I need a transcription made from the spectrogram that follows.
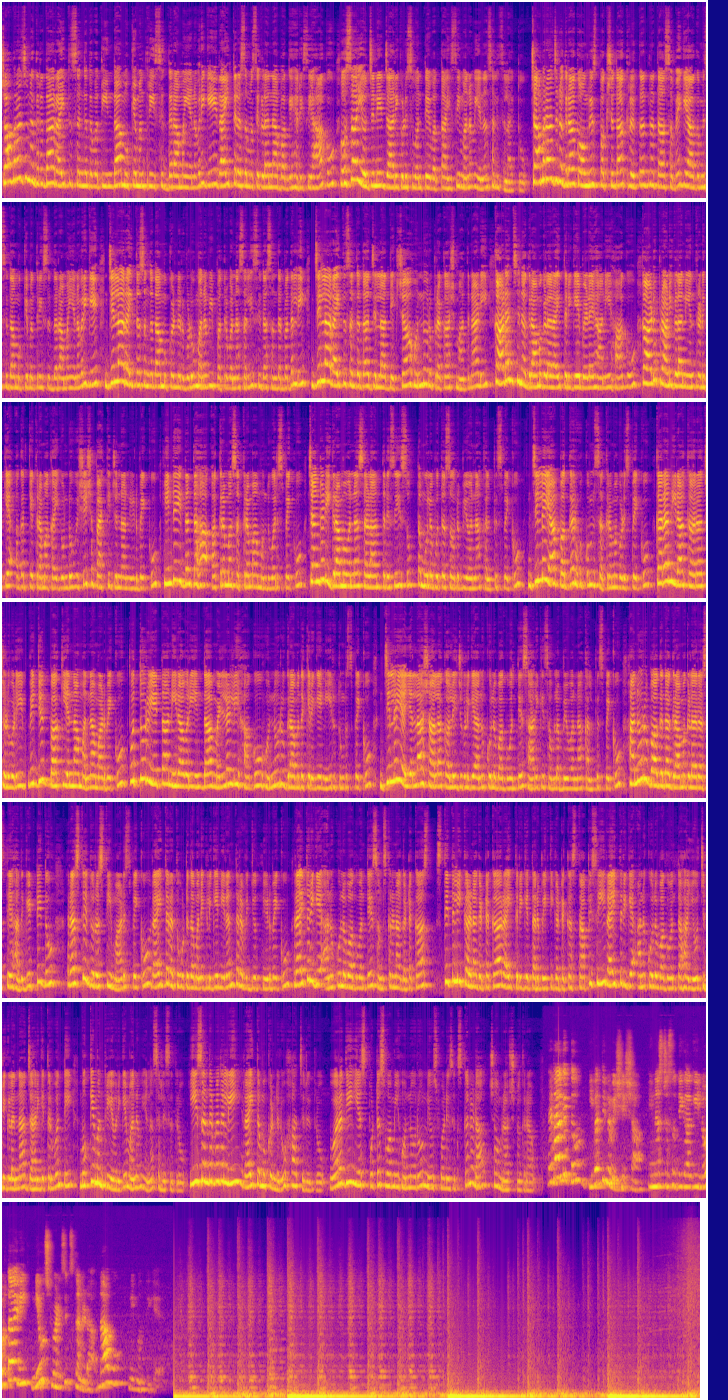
ಚಾಮರಾಜನಗರದ ರೈತ ಸಂಘದ ವತಿಯಿಂದ ಮುಖ್ಯಮಂತ್ರಿ ಸಿದ್ದರಾಮಯ್ಯನವರಿಗೆ ರೈತರ ಸಮಸ್ಯೆಗಳನ್ನು ಬಗೆಹರಿಸಿ ಹಾಗೂ ಹೊಸ ಯೋಜನೆ ಜಾರಿಗೊಳಿಸುವಂತೆ ಒತ್ತಾಯಿಸಿ ಮನವಿಯನ್ನು ಸಲ್ಲಿಸಲಾಯಿತು. ಚಾಮರಾಜನಗರ ಕಾಂಗ್ರೆಸ್ ಪಕ್ಷದ ಕೃತಜ್ಞತಾ ಸಭೆಗೆ ಆಗಮಿಸಿದ ಮುಖ್ಯಮಂತ್ರಿ ಸಿದ್ದರಾಮಯ್ಯನವರಿಗೆ ಜಿಲ್ಲಾ ರೈತ ಸಂಘದ ಮುಖಂಡರುಗಳು ಮನವಿ ಪತ್ರವನ್ನು ಸಲ್ಲಿಸಿದ ಸಂದರ್ಭದಲ್ಲಿ ಜಿಲ್ಲಾ ರೈತ ಸಂಘದ ಜಿಲ್ಲಾಧ್ಯಕ್ಷ ಹೊನ್ನೂರು ಪ್ರಕಾಶ್ ಮಾತನಾಡಿ, ಕಾಡಂಚಿನ ಗ್ರಾಮಗಳ ರೈತರಿಗೆ ಬೆಳೆ ಹಾನಿ ಹಾಗೂ ಕಾಡು ಪ್ರಾಣಿಗಳ ನಿಯಂತ್ರಣಕ್ಕೆ ಅಗತ್ಯ ಕ್ರಮ ಕೈಗೊಂಡು ವಿಶೇಷ ಪ್ಯಾಕೇಜ್ ಅನ್ನ ನೀಡಬೇಕು. ಹಿಂದೆ ಇದ್ದಂತಹ ಅಕ್ರಮ ಸಕ್ರಮ ಮುಂದುವರಿಸಬೇಕು. ಚಂಗಡಿ ಗ್ರಾಮವನ್ನ ಸ್ಥಳಾಂತರಿಸಿ ಸೂಕ್ತ ಮೂಲಭೂತ ಸೌಲಭ್ಯವನ್ನ ಕಲ್ಪಿಸಬೇಕು. ಜಿಲ್ಲೆಯ ಬಗ್ಗರ್ ಹುಕುಂ ಸಕ್ರಮಗೊಳಿಸಬೇಕು. ಕರ ನಿರಾಕಾರ ಚಳುವಳಿ, ವಿದ್ಯುತ್ ಬಾಕಿಯನ್ನ ಮನ್ನಾ ಮಾಡಬೇಕು. ಪುತ್ತೂರು ಏತ ನೀರಾವರಿಯಿಂದ ಮೆಳ್ಳಳ್ಳಿ ಹಾಗೂ ಹೊನ್ನೂರು ಗ್ರಾಮದ ಕೆರೆಗೆ ನೀರು ತುಂಬಿಸಬೇಕು. ಜಿಲ್ಲೆಯ ಎಲ್ಲಾ ಶಾಲಾ ಕಾಲೇಜುಗಳಿಗೆ ಅನುಕೂಲವಾಗುವಂತೆ ಸಾರಿಗೆ ಸೌಲಭ್ಯವನ್ನ ಕಲ್ಪಿಸಬೇಕು. ಹನೂರು ಭಾಗದ ಗ್ರಾಮಗಳ ರಸ್ತೆ ಹದಗೆಟ್ಟಿದ್ದು ರಸ್ತೆ ದುರಸ್ತಿ ಮಾಡಿಸಬೇಕು. ತೋಟದ ಮನೆಗಳಿಗೆ ನಿರಂತರ ವಿದ್ಯುತ್ ನೀಡಬೇಕು. ರೈತರಿಗೆ ಅನುಕೂಲವಾಗುವಂತೆ ಸಂಸ್ಕರಣಾ ಘಟಕ, ಸ್ಥಿತಿಲೀಕರಣ ಘಟಕ, ರೈತರಿಗೆ ತರಬೇತಿ ಘಟಕ ಸ್ಥಾಪಿಸಿ ರೈತರಿಗೆ ಅನುಕೂಲವಾಗುವಂತಹ ಯೋಜನೆಗಳನ್ನು ಜಾರಿಗೆ ತರುವಂತೆ ಮುಖ್ಯಮಂತ್ರಿಯವರಿಗೆ ಮನವಿಯನ್ನು ಸಲ್ಲಿಸಿದರು. ಈ ಸಂದರ್ಭದಲ್ಲಿ ರೈತ ಮುಖಂಡರು ಹಾಜರಿದ್ದರು ವರದಿ S Puttaswamy Honnur, news twenty six Kannada, Chamarajanagar. ಇದಾಗಿತ್ತು ಇವತ್ತಿನ ವಿಶೇಷ. ಇನ್ನಷ್ಟು ಸುದ್ದಿಗಾಗಿ ನೋಡ್ತಾ ಇರಿ ನ್ಯೂಸ್ ಟ್ವೆಂಟಿ ಸಿಕ್ಸ್ ಕನ್ನಡ. ನಾವು ನಿಮ್ಮೊಂದಿಗೆ.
